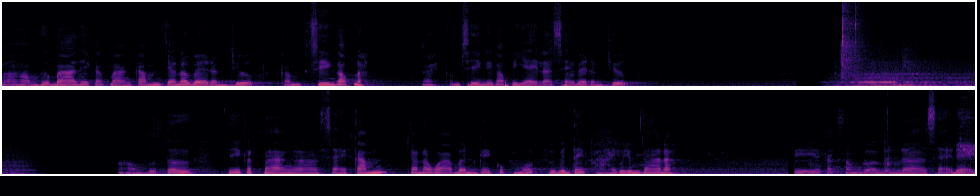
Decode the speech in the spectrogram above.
Hoa hồng thứ ba thì các bạn cắm cho nó về đằng trước. Cắm xiên góc nè. Đây, cắm xiên cái góc như vậy là sẽ về đằng trước. Hoa hồng thứ tư thì các bạn à, sẽ cắm cho nó qua bên cái cục mốt phía bên tay phải của chúng ta nè. Khi cắt xong rồi mình à, sẽ đệm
